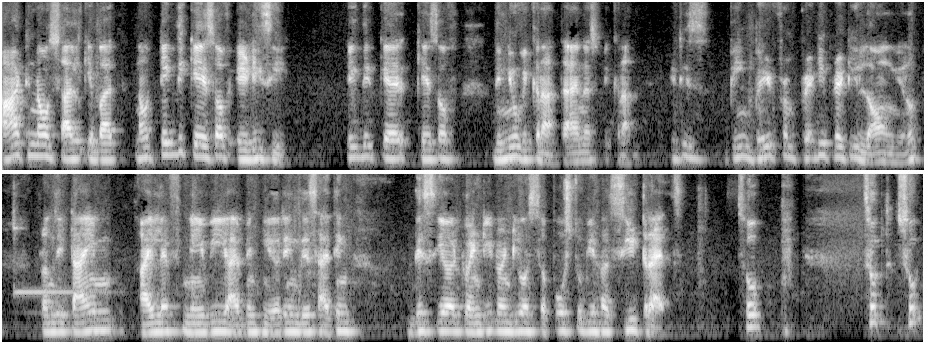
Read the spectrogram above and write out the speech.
आठ नौ साल के बाद now take the case of ADC, take the case of the new Vikrant, INS Vikrant. It is being built from pretty pretty long, you know from the time I left Navy, I've been hearing this. I think this year 2020 was supposed to be her sea trials. So, so, so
